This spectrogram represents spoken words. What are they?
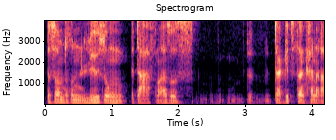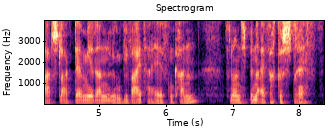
besonderen Lösung bedarfen. Also es da gibt es dann keinen Ratschlag, der mir dann irgendwie weiterhelfen kann, sondern ich bin einfach gestresst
